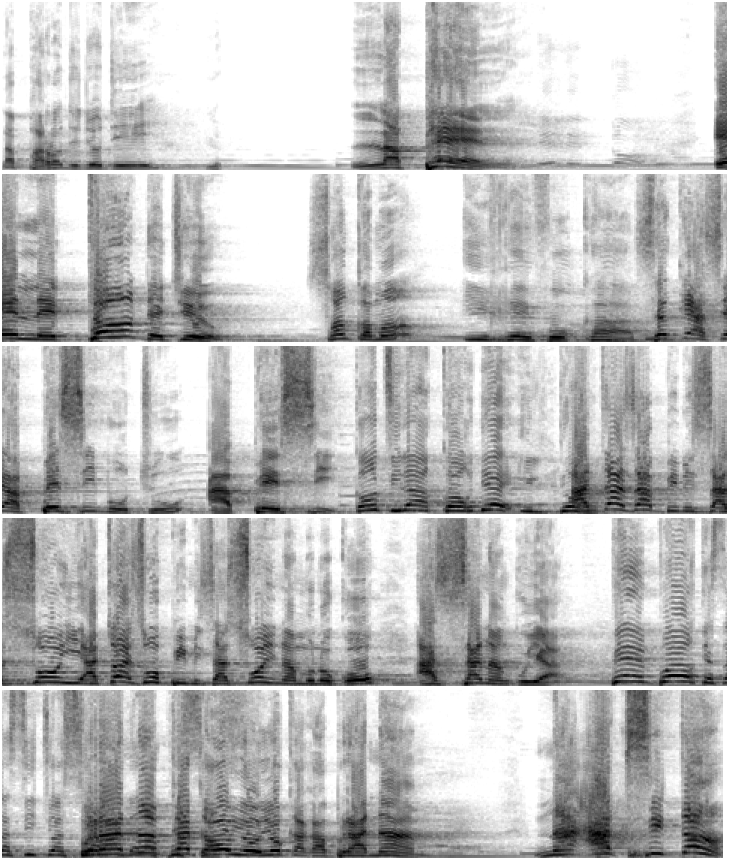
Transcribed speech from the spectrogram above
la parole de dieu dit l'appel et les dons de dieu sont comment? Irrévocable ce que asi apesi mutu apesi quand il a accordé il donne. Peu importe sa situation a branam kaka oyo oyokaka branam na accident.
